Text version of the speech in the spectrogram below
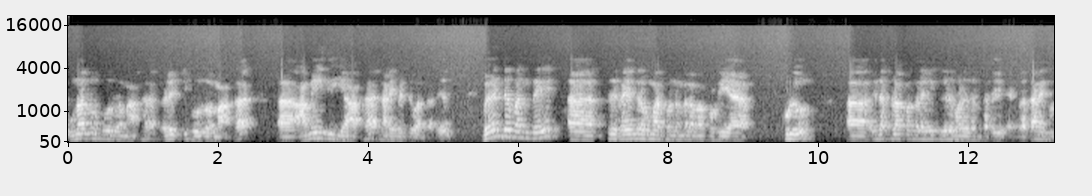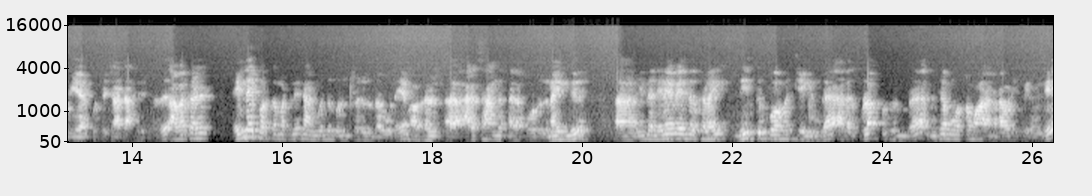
உணர்வு பூர்வமாக எழுச்சி பூர்வமாக ஆஹ் அமைதியாக நடைபெற்று வந்தது. வேண்டுமென்றே ஆஹ் திரு கஜேந்திரகுமார் பொன்னம்பலம் அவர்களுடைய குழு ஆஹ் இந்த குழப்பங்களில் ஈடுபடுகின்றது என்பதுதான் என்னுடைய குற்றச்சாட்டாக இருக்கிறது. அவர்கள் என்னை பொறுத்த மட்டுமே நான் மீண்டும் மீண்டும் சொல்லுகின்ற உதயம் அவர்கள் அரசாங்க தரப்போடு இணைந்து இந்த நினைவேந்தல்களை நீத்து போகச் செய்கின்ற அதன் குழப்புகின்ற மிக மோசமான நடவடிக்கைகளிலே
